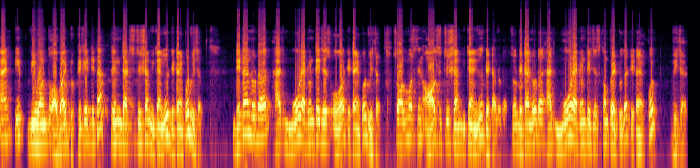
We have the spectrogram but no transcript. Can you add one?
And if we want to avoid duplicate data, in that situation we can use data import wizard. Data loader has more advantages over data import wizard. So almost in all situations we can use data loader. So data loader has more advantages compared to the data import wizard.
